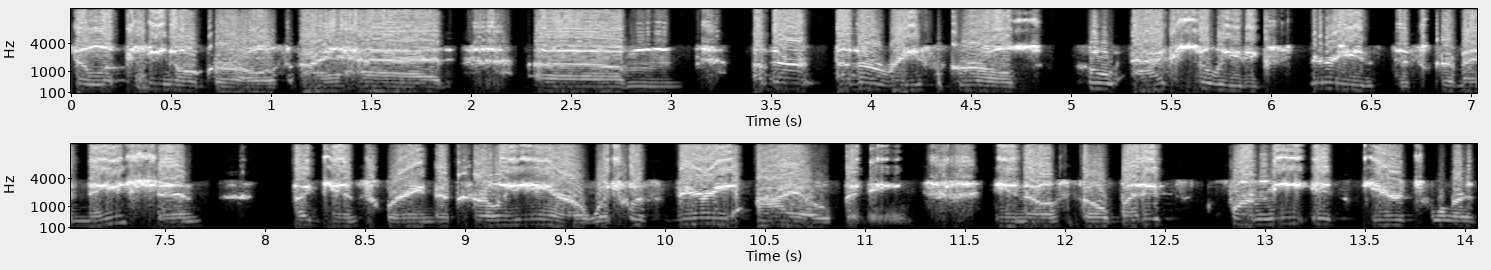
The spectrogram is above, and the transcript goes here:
Filipino girls. I had um, other other race girls who actually experienced discrimination against wearing their curly hair, which was very eye opening. You know, so but it's for me it's geared towards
